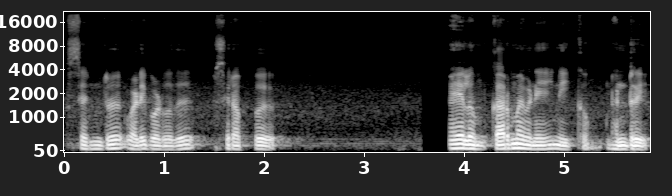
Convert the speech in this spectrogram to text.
சென்று வழிபடுவது சிறப்பு. மேலும் கர்மவினையை நீக்கும். நன்றி.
